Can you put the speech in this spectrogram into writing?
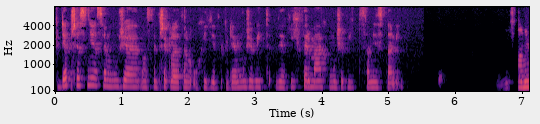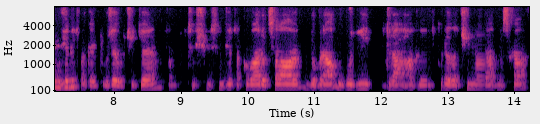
kde přesně se může vlastně překladatel uchytit? Kde může být, v jakých firmách může být zaměstnaný? Zaměstnaný může být v agentuře určitě, což myslím, že taková docela dobrá úvodní dráha, kde teda začíná dneska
